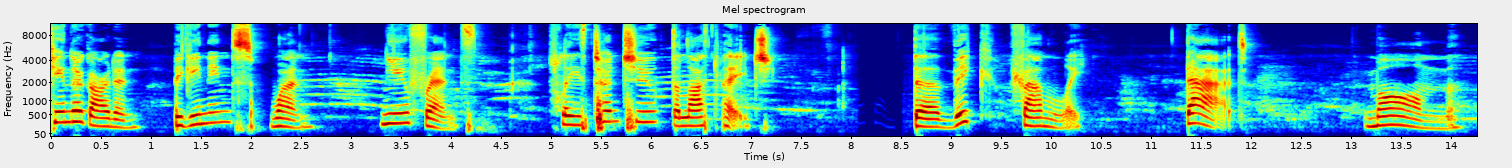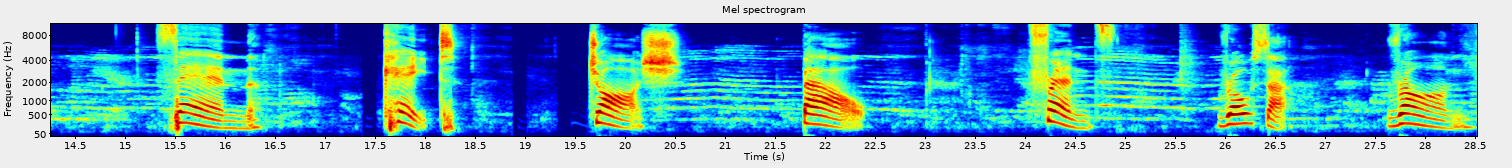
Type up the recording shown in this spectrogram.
Kindergarten, Beginnings 1. New Friends. Please turn to the last page. The Vic family. Dad, Mom, Sam, Kate, Josh, Belle, Friends, Rosa, Ron.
